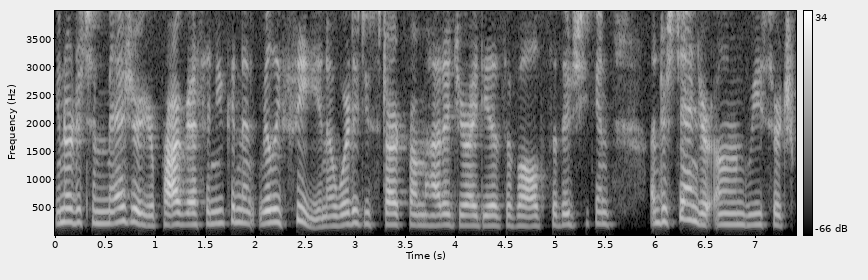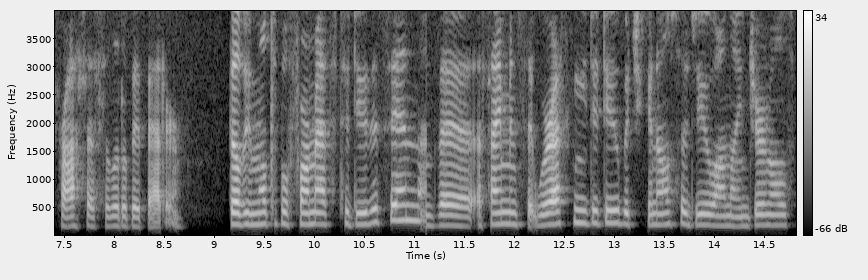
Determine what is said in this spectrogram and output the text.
in order to measure your progress and you can really see, you know, where did you start from, how did your ideas evolve so that you can understand your own research process a little bit better. There'll be multiple formats to do this in, the assignments that we're asking you to do, but you can also do online journals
